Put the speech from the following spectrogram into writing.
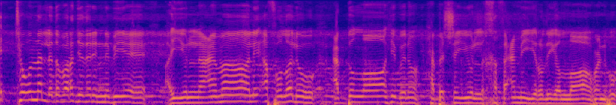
ഏറ്റവും നല്ലത് പറഞ്ഞു നബിയെ അബ്ദുല്ലാഹിബ്നു ഖസഅമി റളിയല്ലാഹു അൻഹു.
